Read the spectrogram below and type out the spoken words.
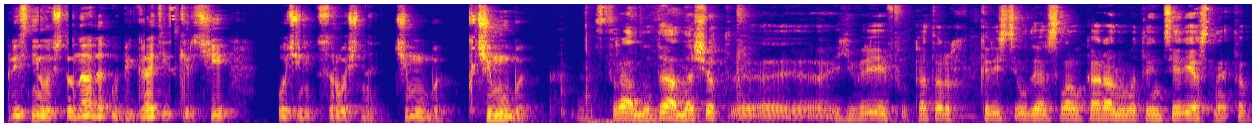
приснилось, что надо убегать из Керчи очень срочно. Чему бы? К чему бы? Странно, да, насчет э, евреев, которых крестил Дарислав Кораном, это интересно. Это,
